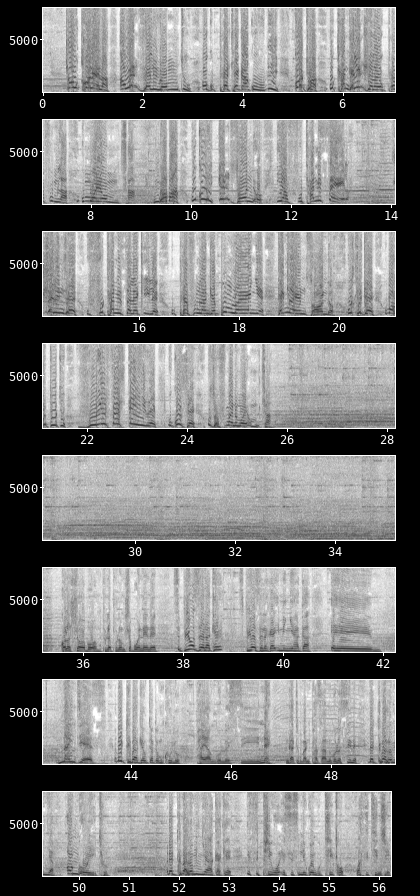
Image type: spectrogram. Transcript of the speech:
Xa uxolela awenzeli lo mntu okuphethe kakubi. Kodwa ukhangela indlela yokuphefumla umoya omtsha ngoba inzondo iyafuthanisela. Hleli nje ufuthaniselekile uphefumla ngempumlo enye ngenxa yenzondo. Uthi ke uba ututu vula ifestire ukuze uzofumana umoya omtsha. Ngolo hlobo mphulaphula omhlobo wenene. Sibhiyozela ke sibhiyozela ke iminyaka um 90 years. Ebegqiba ke utatomkhulu phaya ngolwesine. Ngathi mandiphazame ngolwesine begqiba loo minyaka. Ongowethu. Begqiba loo minyaka ke isiphiwo esisinikwe nguthixo wasithi nje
